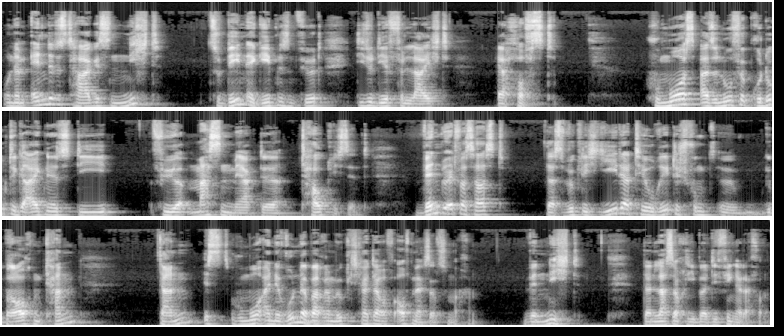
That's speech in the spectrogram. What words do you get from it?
und am Ende des Tages nicht zu den Ergebnissen führt, die du dir vielleicht erhoffst. Humor ist also nur für Produkte geeignet, die für Massenmärkte tauglich sind. Wenn du etwas hast, das wirklich jeder theoretisch äh, gebrauchen kann, dann ist Humor eine wunderbare Möglichkeit, darauf aufmerksam zu machen. Wenn nicht, dann lass auch lieber die Finger davon.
